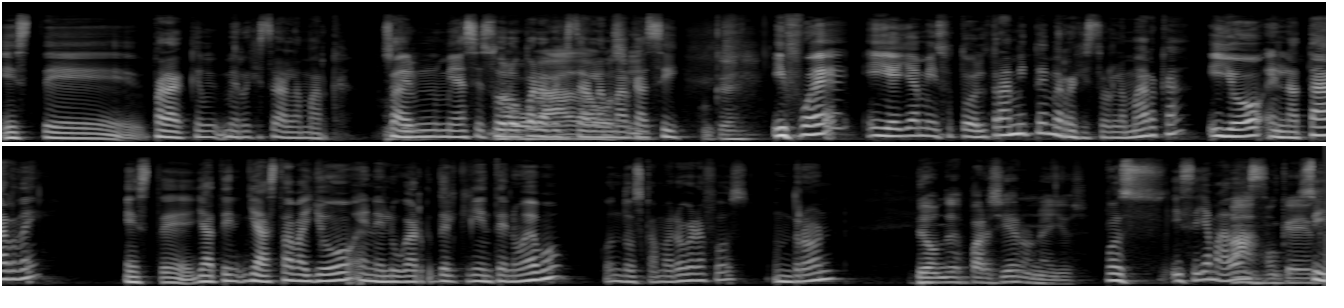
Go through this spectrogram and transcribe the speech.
este, para que me registrara la marca. O sea, él me asesoró para abogada registrar la así. marca, sí. Ok. Y fue, y ella me hizo todo el trámite, me registró la marca, y yo en la tarde, este, ya, te- ya estaba yo en el lugar del cliente nuevo, con dos camarógrafos, un dron, ¿De dónde aparecieron ellos? pues hice llamadas. Ah, ok, sí,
